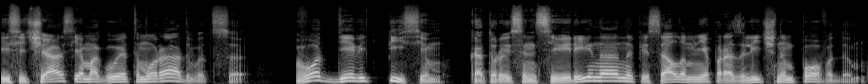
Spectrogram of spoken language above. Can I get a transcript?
И сейчас я могу этому радоваться». Вот девять писем, которые Сен-Северина написала мне по различным поводам.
